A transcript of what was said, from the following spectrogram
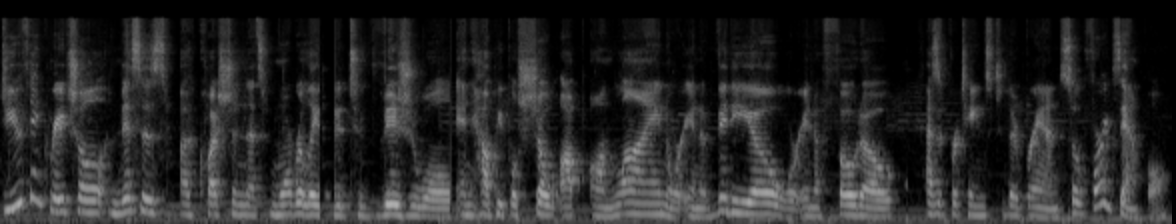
Do you think, Rachel, this is a question that's more related to visual and how people show up online or in a video or in a photo as it pertains to their brand? So, for example,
